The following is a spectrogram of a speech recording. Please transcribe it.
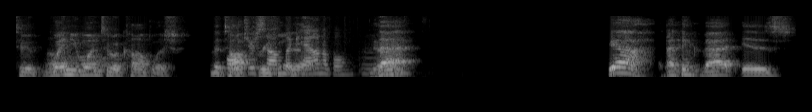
to when you want to accomplish the top Hold three yourself goals. accountable. Mhm. That, yeah, I think that is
